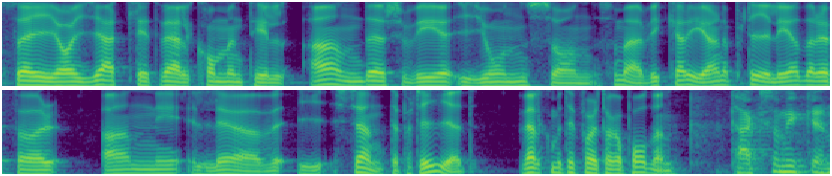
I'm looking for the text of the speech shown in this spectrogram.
säger jag hjärtligt välkommen till Anders W Jonsson som är vikarierande partiledare för Annie Löv i Centerpartiet. Välkommen till Företagarpodden. Tack så mycket.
